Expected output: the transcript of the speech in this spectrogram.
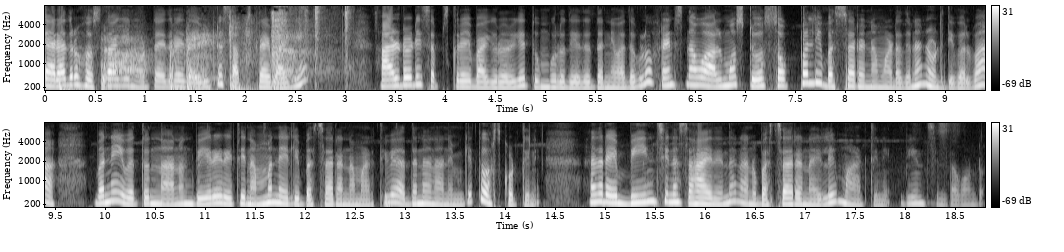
ಯಾರಾದರೂ ಹೊಸದಾಗಿ ನೋಡ್ತಾ ಇದ್ದರೆ ದಯವಿಟ್ಟು ಸಬ್ಸ್ಕ್ರೈಬ್ ಆಗಿ. ಆಲ್ರೆಡಿ ಸಬ್ಸ್ಕ್ರೈಬ್ ಆಗಿರೋರಿಗೆ ತುಂಬ ಹೃದಯದ ಧನ್ಯವಾದಗಳು. ಫ್ರೆಂಡ್ಸ್ ನಾವು ಆಲ್ಮೋಸ್ಟು ಸೊಪ್ಪಲ್ಲಿ ಬಸ್ಸಾರನ್ನು ಮಾಡೋದನ್ನು ನೋಡಿದ್ದೀವಲ್ವಾ ಬನ್ನಿ, ಇವತ್ತೊಂದು ನಾನೊಂದು ಬೇರೆ ರೀತಿ ನಮ್ಮ ಮನೆಯಲ್ಲಿ ಬಸ್ಸಾರನ್ನು ಮಾಡ್ತೀವಿ. ಅದನ್ನು ನಾನು ನಿಮಗೆ ತೋರಿಸ್ಕೊಡ್ತೀನಿ. ಅಂದರೆ ಬೀನ್ಸಿನ ಸಹಾಯದಿಂದ ನಾನು ಬಸ್ಸಾರನ್ನು ಇಲ್ಲಿ ಮಾಡ್ತೀನಿ. ಬೀನ್ಸಿನ ತಗೊಂಡು.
